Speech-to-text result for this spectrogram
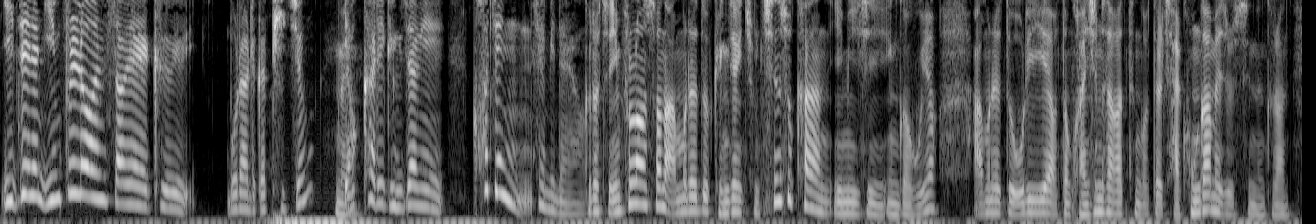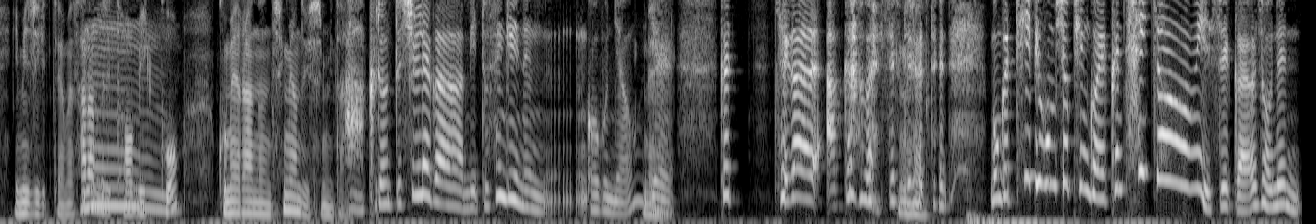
이제는 인플루언서의 그 뭐랄까 비중 네. 역할이 굉장히 커진 셈이네요. 그렇죠. 인플루언서는 아무래도 굉장히 좀 친숙한 이미지인 거고요. 아무래도 우리의 어떤 관심사 같은 것들 잘 공감해 줄 수 있는 그런 이미지이기 때문에 사람들이 음. 더 믿고 구매를 하는 측면도 있습니다. 아, 그런 또 신뢰감이 또 생기는 거군요. 네. 예. 그러니까 제가 아까 말씀드렸던 네. 뭔가 TV 홈쇼핑과의 큰 차이점이 있을까요? 저는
